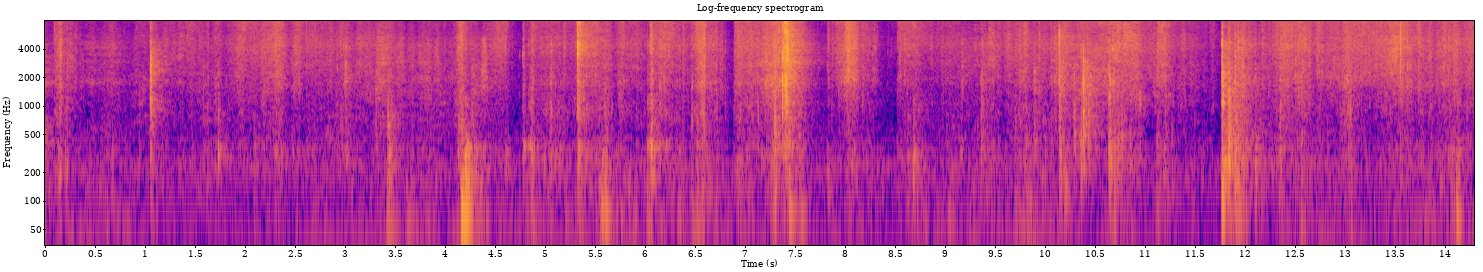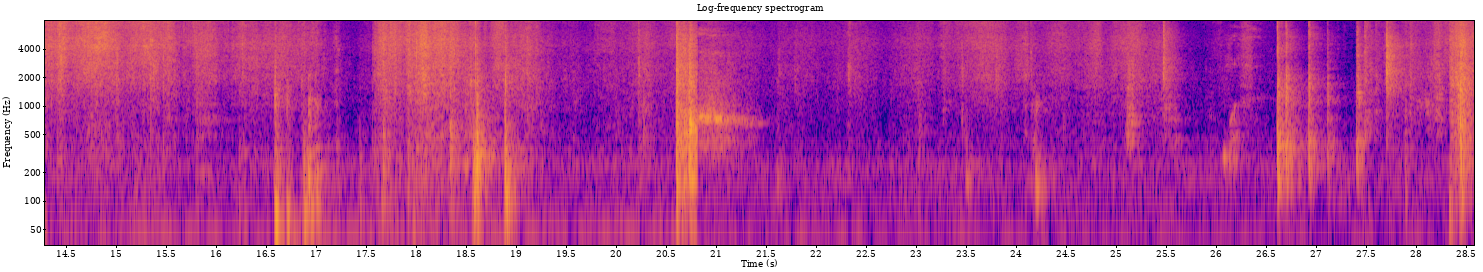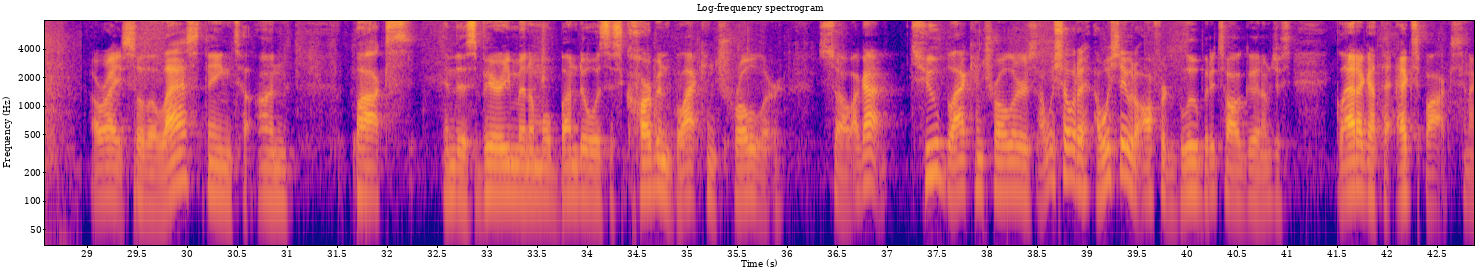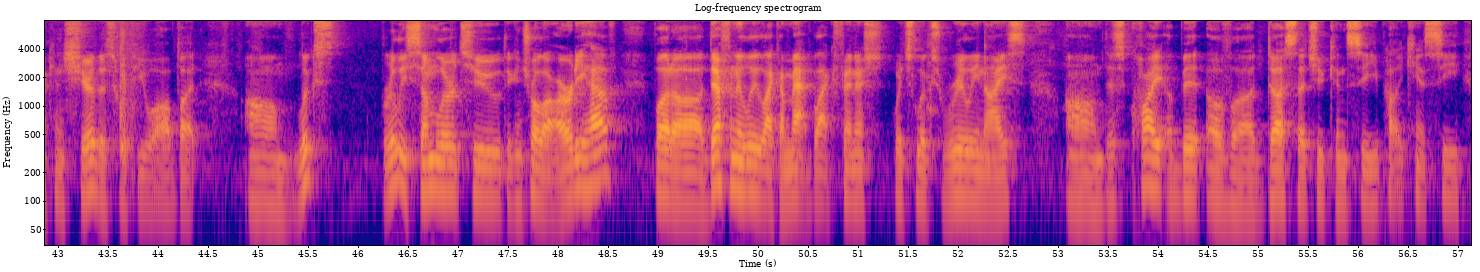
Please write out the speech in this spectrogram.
All right, so the last thing to unbox in this very minimal bundle is this carbon black controller. So I got two black controllers. I wish I would I wish they would have offered blue, but it's all good. I'm just glad I got the Xbox and I can share this with you all. But um, looks really similar to the controller I already have, but uh, definitely like a matte black finish, which looks really nice. Um, there's quite a bit of uh, dust that you can see. You probably can't see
